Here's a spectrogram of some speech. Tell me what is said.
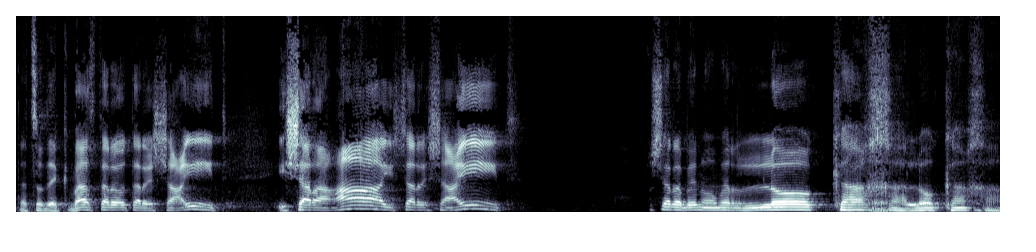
אתה צודק. ואז אתה רואה אותה רשעית, אישה רעה, אישה רשעית. משה רבנו אומר, לא ככה, לא ככה.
